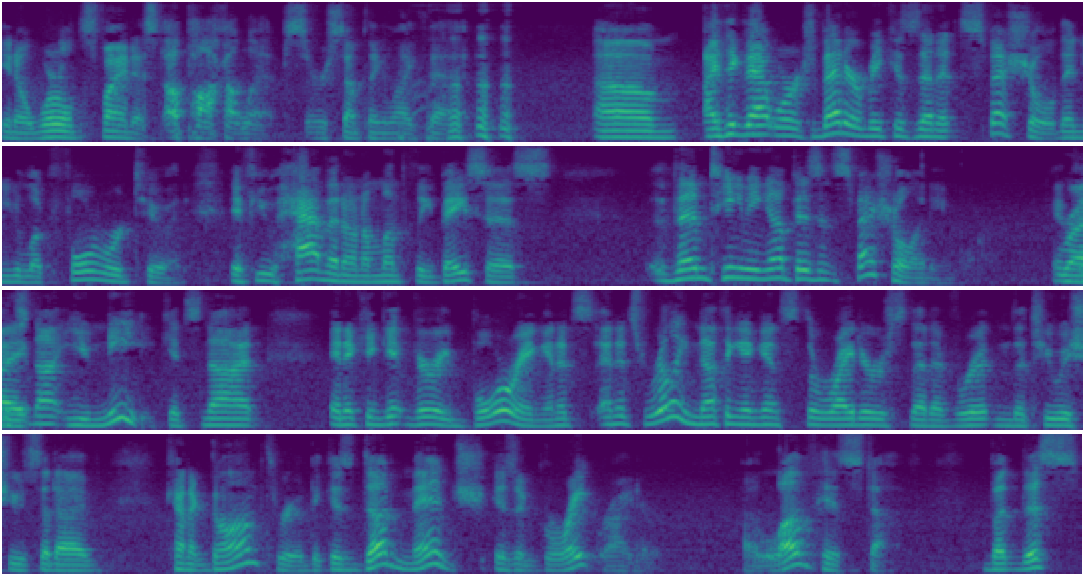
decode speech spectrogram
you know, World's Finest Apocalypse or something like that. um, I think that works better because then it's special. Then you look forward to it. If you have it on a monthly basis, them teaming up isn't special anymore. It- Right. It's not unique. It's not, and it can get very boring. And it's and it's really nothing against the writers that have written the two issues that I've kind of gone through because Doug Moench is a great writer. I love his stuff, but this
